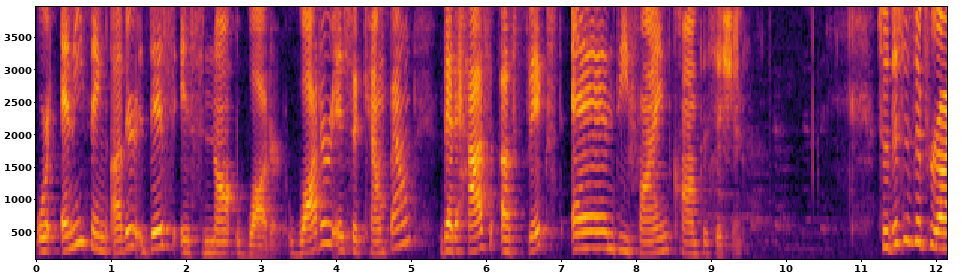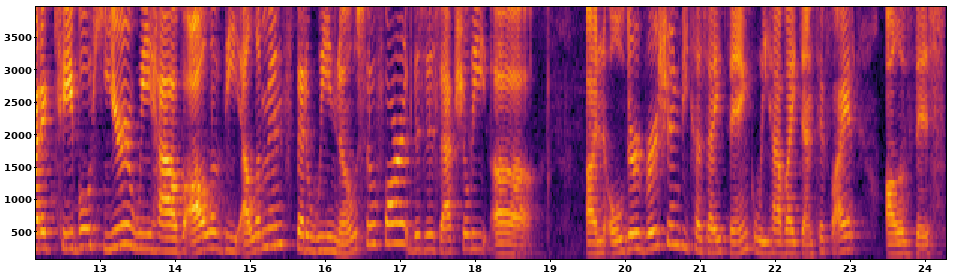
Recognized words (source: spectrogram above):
or anything other, this is not water. Water is a compound that has a fixed and defined composition. So this is the periodic table. Here we have all of the elements that we know so far. This is actually uh, an older version because I think we have identified all of this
